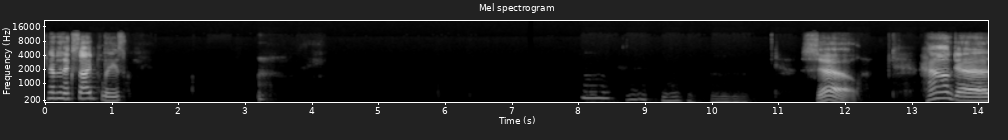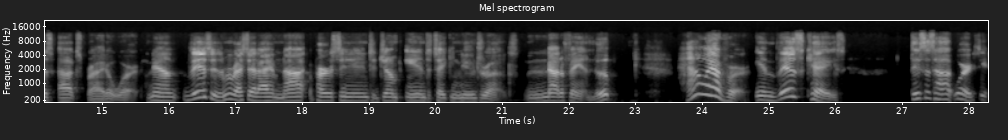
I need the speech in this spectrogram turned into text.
Can I have the next slide, please? So, how does Oxbryta work? Now, this is remember I said I am not a person to jump into taking new drugs. Not a fan. Nope. However, in this case, this is how it works. It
